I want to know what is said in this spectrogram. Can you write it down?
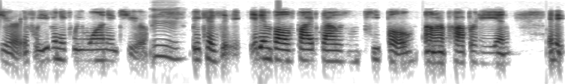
year if we even if we wanted to mm. because it, it involved 5000 people on our property and and it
